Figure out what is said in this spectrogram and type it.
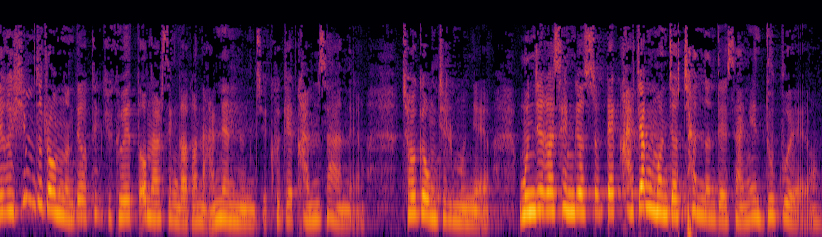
내가 힘들었는데 어떻게 교회 떠날 생각은 안 했는지, 그게 감사하네요. 적용 질문이에요. 문제가 생겼을 때 가장 먼저 찾는 대상이 누구예요?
